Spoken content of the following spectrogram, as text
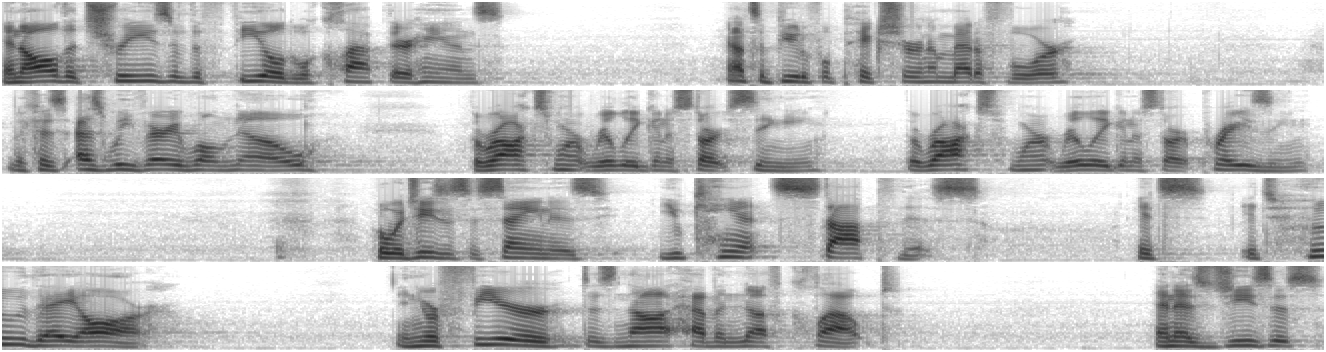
and all the trees of the field will clap their hands. That's a beautiful picture and a metaphor, because as we very well know, the rocks weren't really going to start singing the rocks weren't really going to start praising. But what Jesus is saying is, you can't stop this. It's, it's who they are. And your fear does not have enough clout. And as Jesus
